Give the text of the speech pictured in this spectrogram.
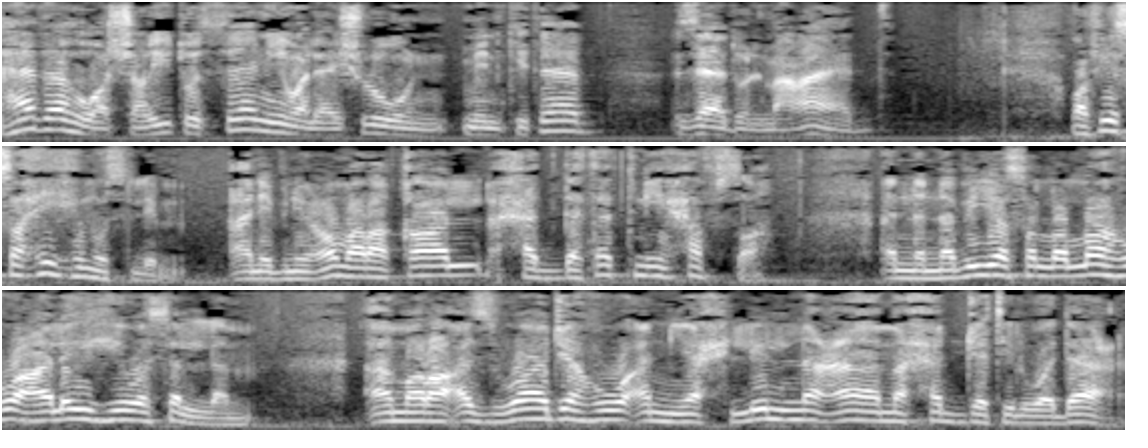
هذا هو الشريط الثاني والعشرون من كتاب زاد المعاد. وفي صحيح مسلم عن ابن عمر قال حدثتني حفصة أن النبي صلى الله عليه وسلم أمر أزواجه أن يحللن عام حجة الوداع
